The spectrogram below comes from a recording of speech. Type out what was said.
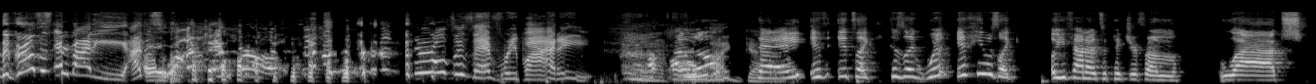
The girls is everybody. I just Oh. want to say girl. Girls is everybody. I Oh will my God. say if it's like because like what if he was like oh you found out it's a picture from last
